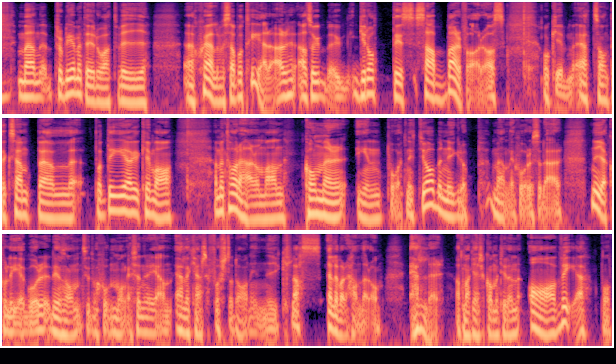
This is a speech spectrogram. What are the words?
Men problemet är ju då att vi eh, självsaboterar. Alltså Grottis sabbar för oss. Och ett sådant exempel på det kan vara, ja men ta det här om man kommer in på ett nytt jobb, en ny grupp människor och sådär. Nya kollegor, det är en sån situation många känner igen. Eller kanske första dagen i en ny klass, eller vad det handlar om. Eller att man kanske kommer till en AV på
